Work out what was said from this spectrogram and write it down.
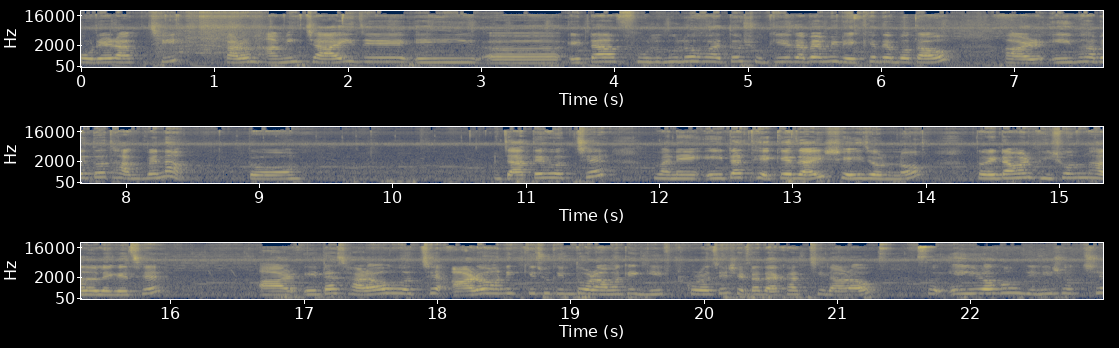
করে রাখছি। কারণ আমি চাই যে এই এটা ফুলগুলো হয়তো শুকিয়ে যাবে, আমি রেখে দেবো তাও। আর এইভাবে তো থাকবে না। তো যাতে হচ্ছে মানে এইটা থেকে যায় সেই জন্য। তো এটা আমার ভীষণ ভালো লেগেছে। আর এটা ছাড়াও হচ্ছে আরও অনেক কিছু কিন্তু ওরা আমাকে গিফট করেছে, সেটা দেখাচ্ছি, দাঁড়াও। তো এই রকম জিনিস হচ্ছে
